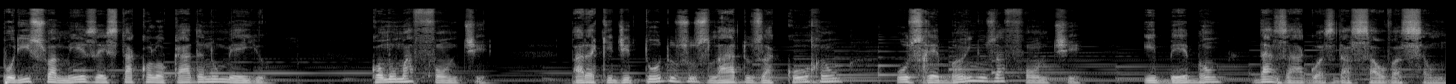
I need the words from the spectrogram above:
Por isso a mesa está colocada no meio, como uma fonte, para que de todos os lados acorram os rebanhos à fonte e bebam das águas da salvação.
